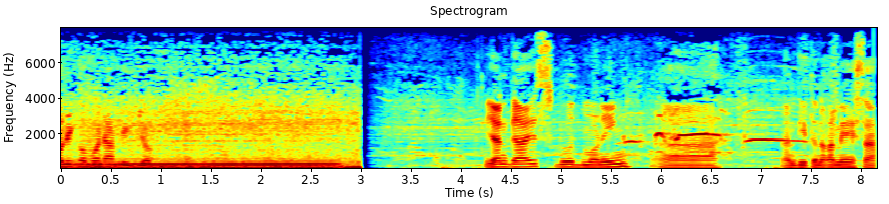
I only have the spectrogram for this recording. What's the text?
Putulin ko muna ang video. Yan guys, good morning. Ah, andito na kami sa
